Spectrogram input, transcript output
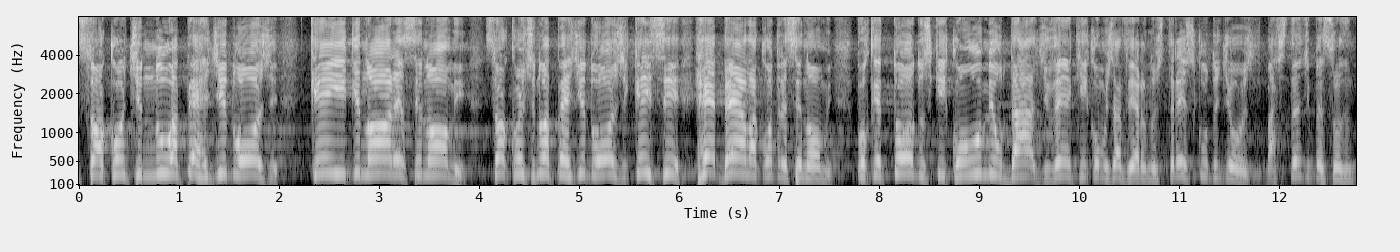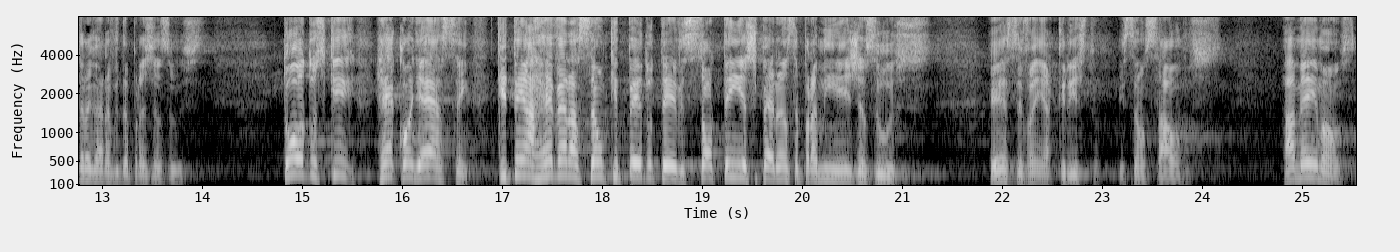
Só continua perdido hoje quem ignora esse nome, só continua perdido hoje quem se rebela contra esse nome, porque todos que com humildade vêm aqui, como já vieram nos três cultos de hoje, bastante pessoas entregaram a vida para Jesus. Todos que reconhecem, que tem a revelação que Pedro teve, só tem esperança para mim em Jesus. Esse vem a Cristo e são salvos. Amém, irmãos?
